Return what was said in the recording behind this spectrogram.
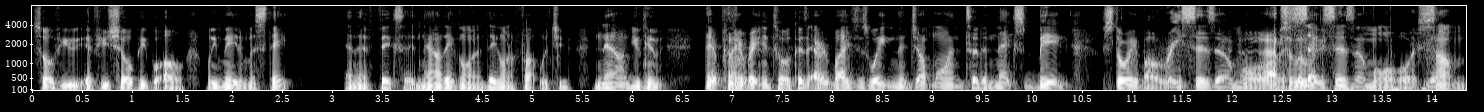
So if you if you show people, oh, we made a mistake, and then fix it, now they're going they're going to fuck with you. Now you can they're playing right into it because everybody's just waiting to jump on to the next big story about racism or Absolutely. sexism or or something.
